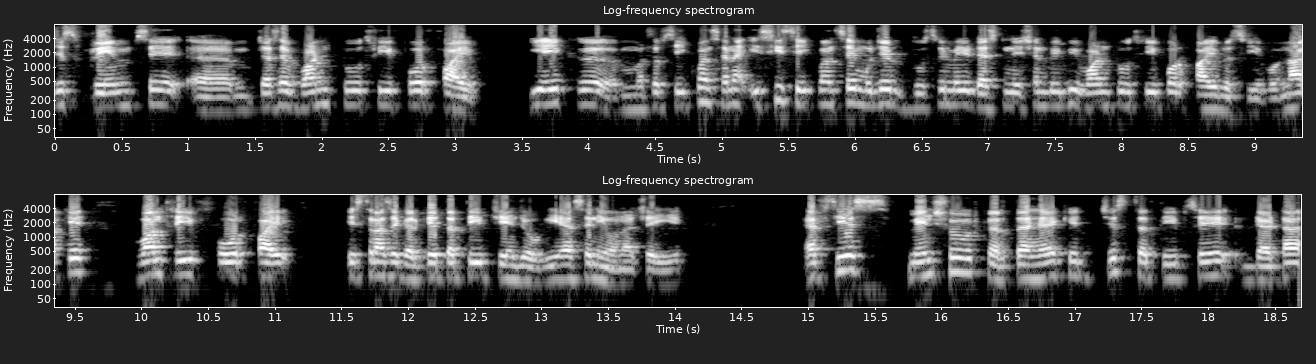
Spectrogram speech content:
जिस फ्रेम से जैसे one two three four five ये एक मतलब सीक्वेंस है ना, इसी सीक्वेंस से मुझे दूसरी मेरी डेस्टिनेशन पे भी one two three four five receive हो ना कि वन थ्री फोर फाइव इस तरह से करके तरतीब चेंज होगी, ऐसे नहीं होना चाहिए। F C S make sure करता है कि जिस तरतीब से डाटा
